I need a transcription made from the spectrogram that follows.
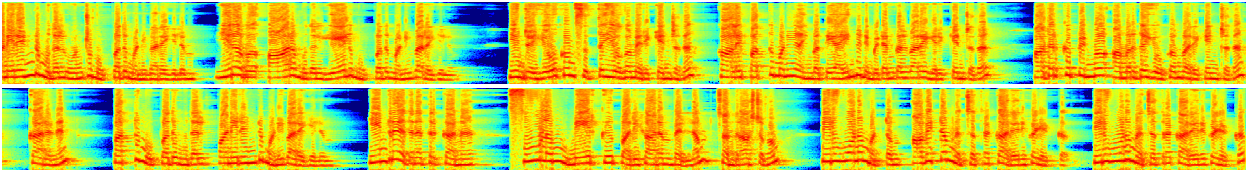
பனிரெண்டு முதல் ஒன்று முப்பது மணி வரையிலும் இரவு ஆறு முதல் ஏழு முப்பது மணி வரையிலும். இன்று யோகம் சித்த யோகம் இருக்கின்றது. காலை பத்து மணி ஐம்பத்தி ஐந்து நிமிடங்கள் வரை இருக்கின்றது. அதற்கு பின்பு அமிர்த யோகம் வருகின்றது. கரணன் பத்து முப்பது முதல் பனிரெண்டு மணி வரையிலும். இன்றைய தினத்திற்கான சூளம் மேற்கு பரிகாரம் வெள்ளம் சந்திராஷ்டமம் திருவோணம் மற்றும் அவிட்டம் நட்சத்திரக்காரர்களுக்கு திருவோணம் நட்சத்திரக்காரர்களுக்கு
